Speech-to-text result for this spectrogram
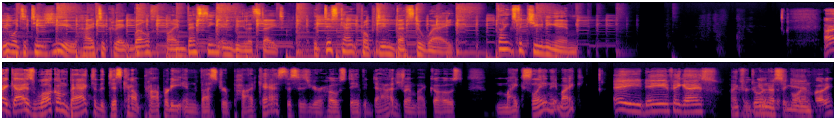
We want to teach you how to create wealth by investing in real estate, the Discount Property Investor way. Thanks for tuning in. All right, guys, welcome back to the Discount Property Investor Podcast. This is your host, David Dodge, joined by co host Mike Slane. Hey, Mike. Hey, Dave. Hey, guys. Thanks How for joining us this morning, again. buddy.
